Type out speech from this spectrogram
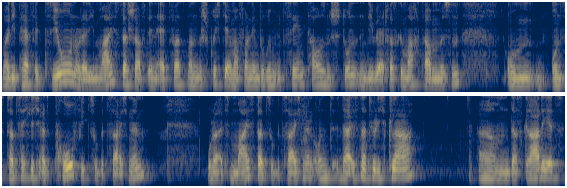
weil die Perfektion oder die Meisterschaft in etwas, man bespricht ja immer von den berühmten 10.000 Stunden, die wir etwas gemacht haben müssen, um uns tatsächlich als Profi zu bezeichnen oder als Meister zu bezeichnen. Und da ist natürlich klar, ähm, dass gerade jetzt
